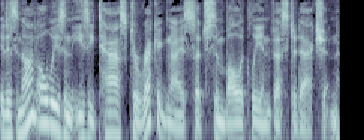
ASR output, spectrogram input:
It is not always an easy task to recognize such symbolically invested action,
